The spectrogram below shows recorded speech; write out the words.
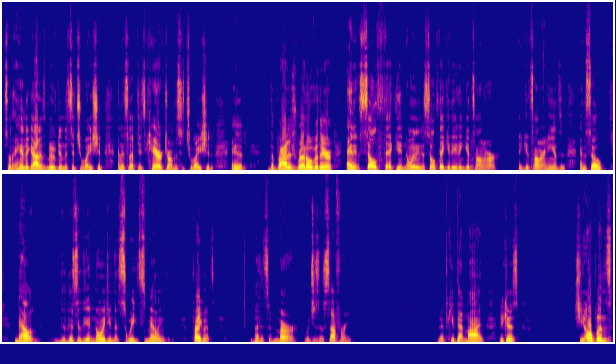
So the hand of God has moved in the situation and it's left its character on the situation. And the bride has run over there and it's so thick. The anointing is so thick. It even gets on her. It gets on our hands. And, and so now this is the anointing, that sweet smelling fragrance, but it's of myrrh, which is a suffering. We have to keep that in mind because she opens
